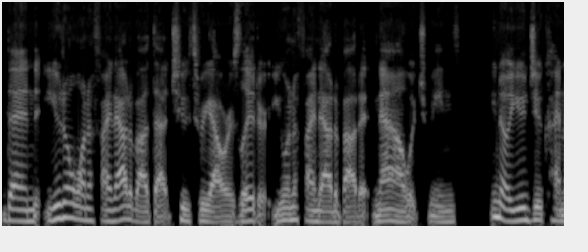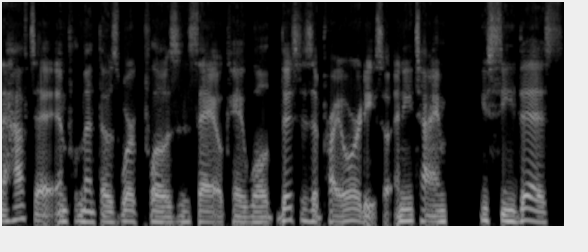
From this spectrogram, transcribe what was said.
then you don't want to find out about that two three hours later. You want to find out about it now which means you know you do kind of have to implement those workflows and say okay well this is a priority. So anytime you see this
